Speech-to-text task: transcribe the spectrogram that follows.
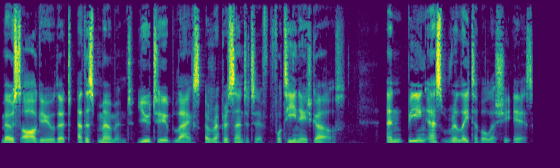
Most argue that at this moment, YouTube lacks a representative for teenage girls. And being as relatable as she is,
